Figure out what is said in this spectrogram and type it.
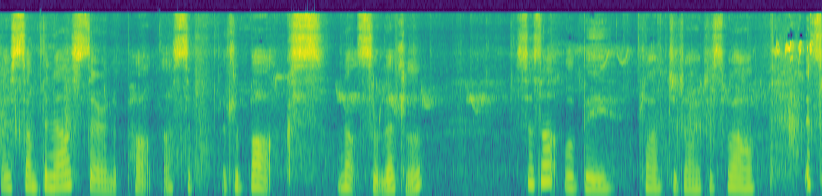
There's something else there in the pot. That's a little box, not so little. So that will be planted out as well. It's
